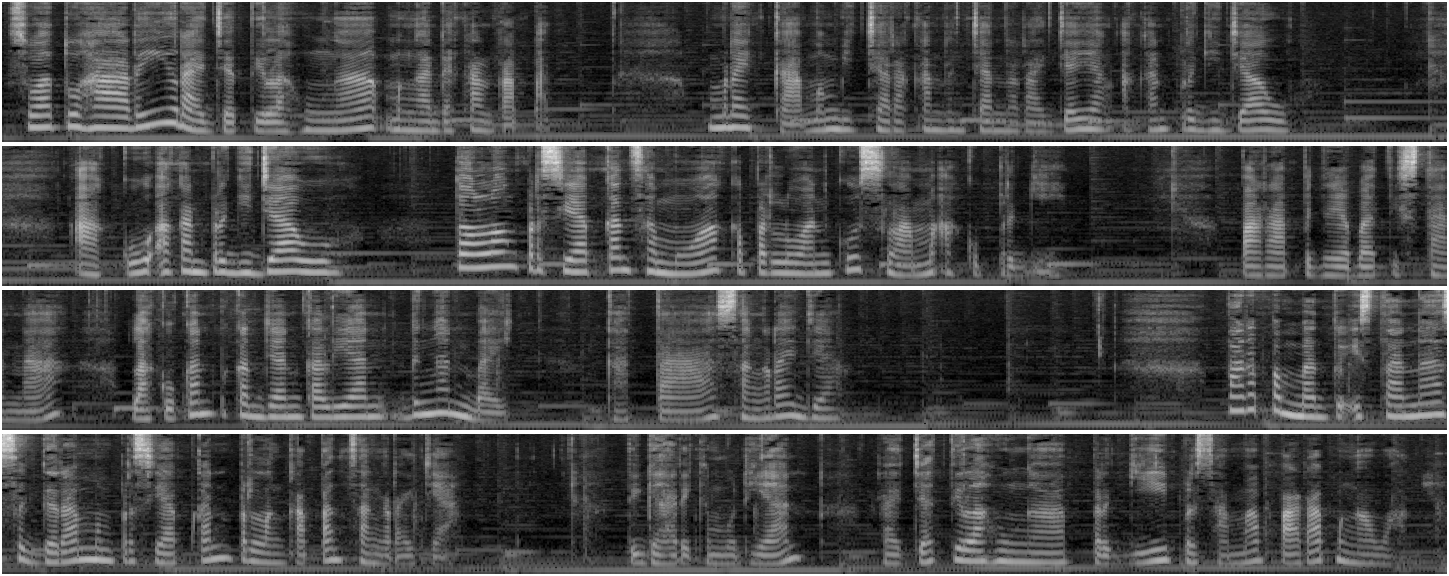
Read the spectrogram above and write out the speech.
Suatu hari Raja Tilahunga mengadakan rapat. Mereka membicarakan rencana raja yang akan pergi jauh. Aku akan pergi jauh. Tolong persiapkan semua keperluanku selama aku pergi. Para pejabat istana, lakukan pekerjaan kalian dengan baik, kata sang raja para pembantu istana segera mempersiapkan perlengkapan sang raja. Tiga hari kemudian, Raja Tilahunga pergi bersama para pengawalnya.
